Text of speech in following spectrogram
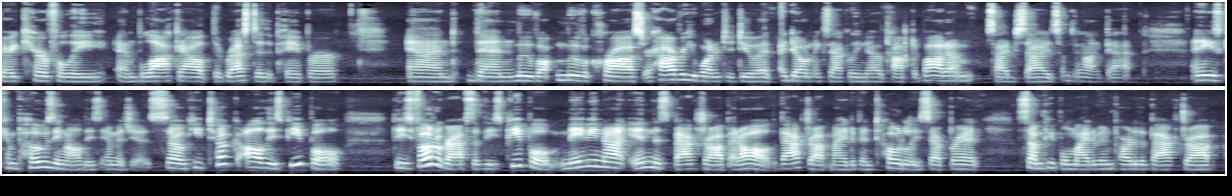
very carefully and block out the rest of the paper and then move move across or however he wanted to do it. I don't exactly know top to bottom, side to side, something like that. And he's composing all these images. So he took all these people, these photographs of these people, maybe not in this backdrop at all. The backdrop might have been totally separate. Some people might have been part of the backdrop.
